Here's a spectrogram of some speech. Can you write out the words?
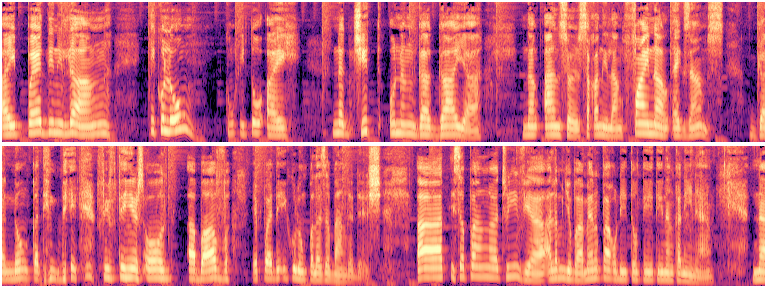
ay pwede nilang ikulong kung ito ay nag-cheat o nanggagaya ng answer sa kanilang final exams. Ganong katindi, 15 years old above, eh pwede ikulong pala sa Bangladesh. At isa pang uh, trivia, alam nyo ba, meron pa ako dito tinitingnan kanina na,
